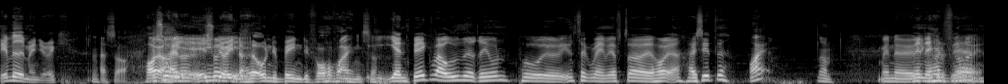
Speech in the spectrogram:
Det ved man jo ikke. Altså, højre, så- han er så- jo en, der havde ondt i benet i forvejen. Så. Jan Bæk var ude med riven på øh, Instagram efter øh, højre. Har I set det? Nej. Nå. Men, øh, Men det øh, kan han, han,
